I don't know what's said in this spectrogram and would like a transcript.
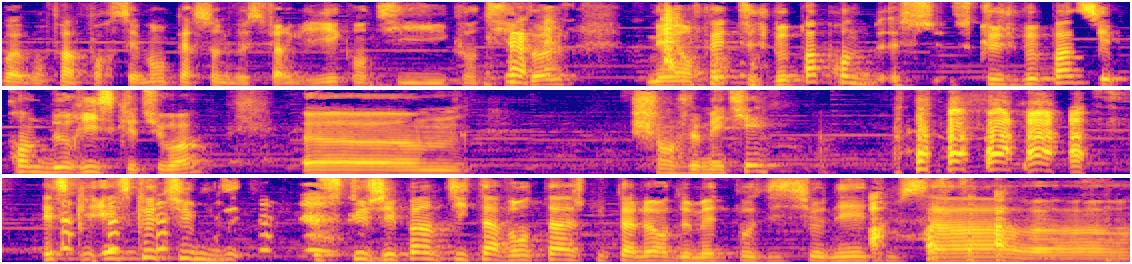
Ouais, bon, enfin, forcément, personne veut se faire griller quand il quand il vole. Mais en fait, je veux pas prendre. Ce ce que je veux pas, c'est prendre de risques, tu vois. Euh, Change de métier. Est-ce que est-ce que tu me est-ce que j'ai pas un petit avantage tout à l'heure de m'être positionné tout ça euh,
